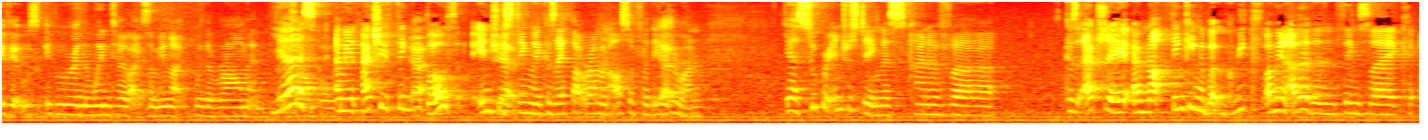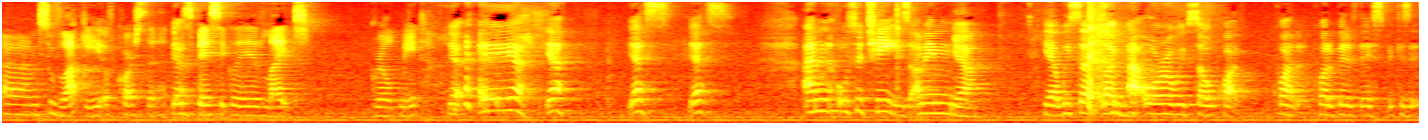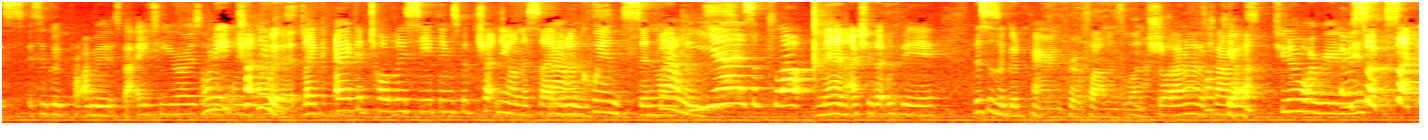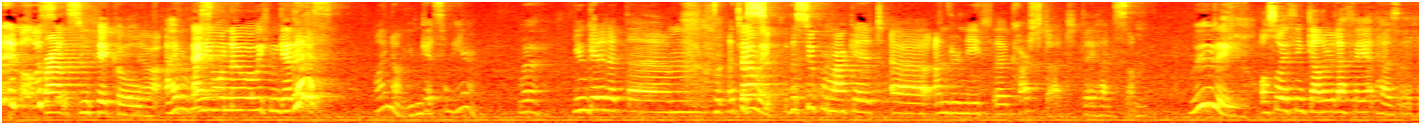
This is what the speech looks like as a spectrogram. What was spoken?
if it was if we were in the winter, like something like with a ramen. Yes, example. I mean, actually, think Yeah. both interestingly because I thought ramen also for the Yeah. other one. Yeah, super interesting. This kind of because actually, I'm not thinking about Greek. i mean, other than things like um, souvlaki, of course, that is Yeah. basically light grilled meat. yeah, yeah, yeah, yeah, yeah, yes, yes, and also cheese. I mean, Yeah, Yeah, we sell like at Aura. We've sold quite quite a, quite a bit of this because it's it's a good. Pri- I mean, it's about eighty euros. I want to eat chutney with it. Like I could totally see things with chutney on the side, you know, quince and like yes, a plow. Man, actually, that would be This is a good pairing for a ploughman's lunch. God, I haven't had a Fuck ploughman's. yeah. Do you know what I really I'm miss? so excited. All of a sudden. Branston pickle. Yeah, I have a recipe. Anyone know where we can get it? Yes. I know. You can get some here. Where? You can get it at the um, at the, su- the supermarket uh, underneath uh, Karstadt. They had some. Really? Also, I think Galeries Lafayette has it.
